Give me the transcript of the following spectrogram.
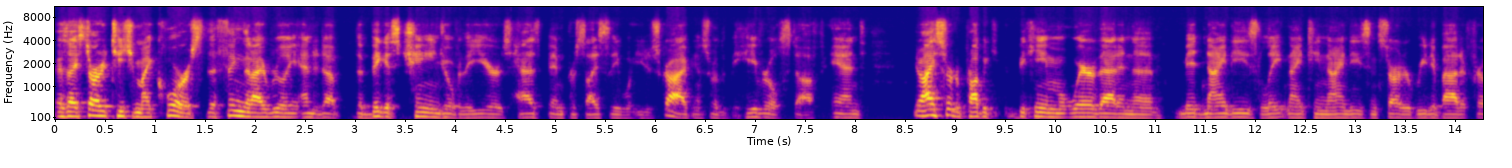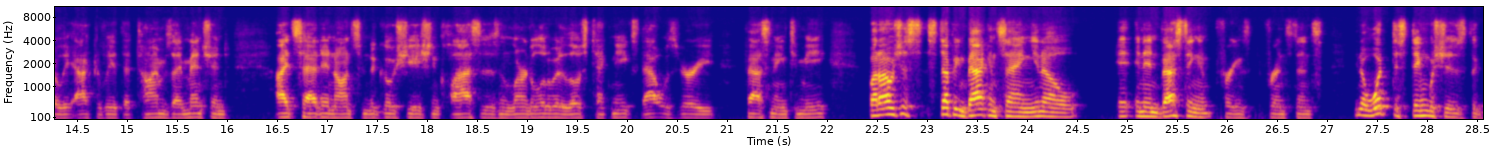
as I started teaching my course, the thing that I really ended up, the biggest change over the years has been precisely what you described, you know, sort of the behavioral stuff. And, you know, I sort of probably became aware of that in the mid 90s, late 1990s, and started to read about it fairly actively at that time. As I mentioned, I'd sat in on some negotiation classes and learned a little bit of those techniques. That was very fascinating to me. But I was just stepping back and saying, you know, in, in investing, for, for instance, you know what distinguishes the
